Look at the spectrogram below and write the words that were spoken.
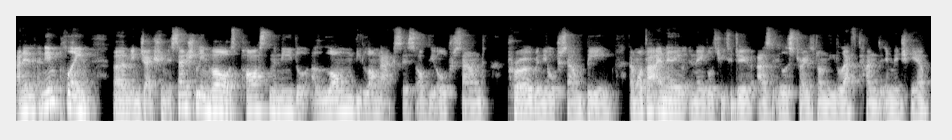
And in, an in-plane um, injection essentially involves passing the needle along the long axis of the ultrasound probe and the ultrasound beam. And what that ena- enables you to do, as illustrated on the left-hand image here,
